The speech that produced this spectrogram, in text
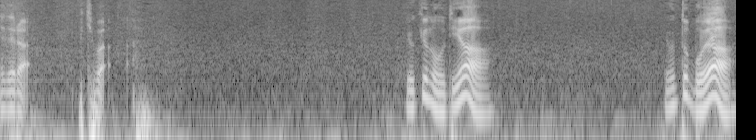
얘들아 비켜봐. 여긴 어디야? 이건 또 뭐야?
